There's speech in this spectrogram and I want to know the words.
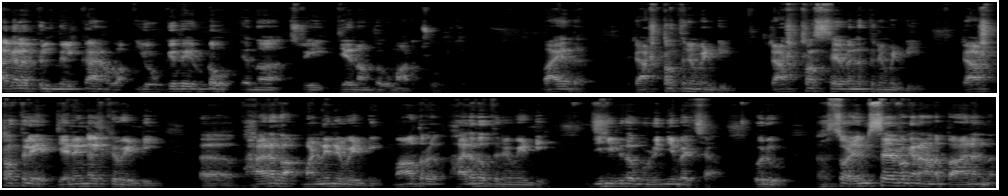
അകലത്തിൽ നിൽക്കാനുള്ള യോഗ്യതയുണ്ടോ എന്ന് ശ്രീ ജെ നന്ദകുമാർ ചോദിക്കുന്നു. അതായത് രാഷ്ട്രത്തിനു വേണ്ടി രാഷ്ട്ര സേവനത്തിനു വേണ്ടി രാഷ്ട്രത്തിലെ ജനങ്ങൾക്ക് വേണ്ടി ഭാരത മണ്ണിനു വേണ്ടി മാതൃ ഭാരതത്തിനു വേണ്ടി ജീവിതം ഒഴിഞ്ഞു വെച്ച ഒരു സ്വയം സേവകനാണ് താനെന്ന്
